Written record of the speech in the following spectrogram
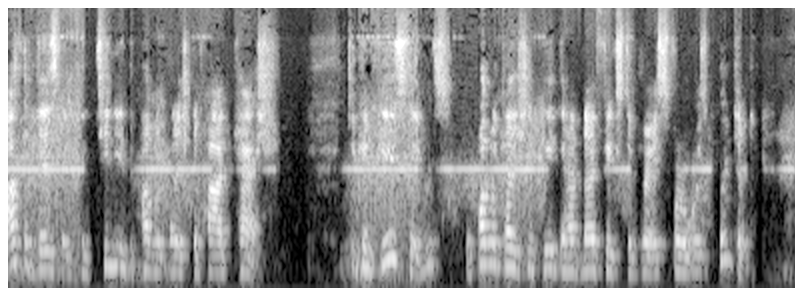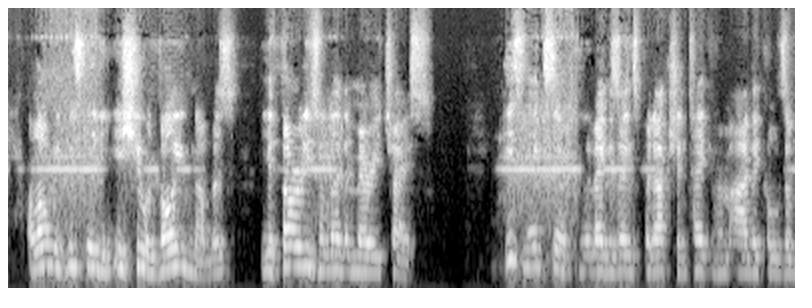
Arthur Desmond continued the publication of hard cash. To confuse things, the publication appeared to have no fixed address for it was printed. Along with misleading issue and volume numbers, the authorities were led a merry chase. Here's an excerpt from the magazine's production taken from articles of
